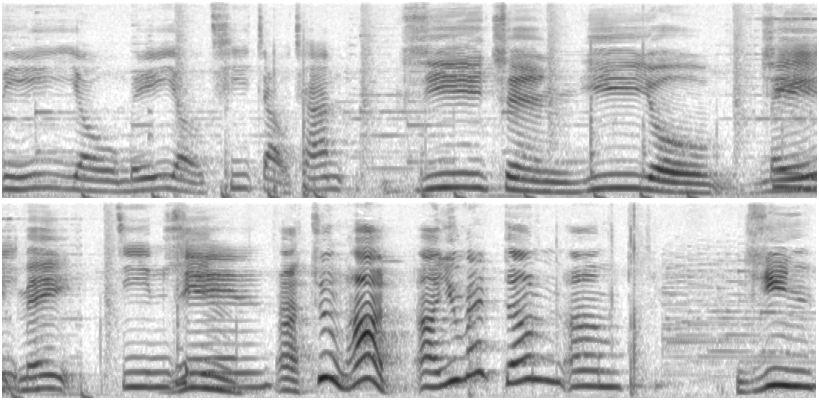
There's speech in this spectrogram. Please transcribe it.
你有没有吃早餐？之前已有没没今天 ah too hard. Uh, you write down um Jin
